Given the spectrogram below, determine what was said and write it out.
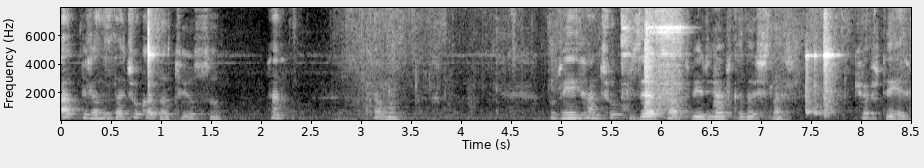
At biraz daha çok az atıyorsun. Heh. Tamam. Bu reyhan çok güzel tat veriyor arkadaşlar. Köfteye.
